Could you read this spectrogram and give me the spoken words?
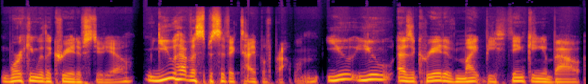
working with a creative studio, you have a specific type of problem. You, you as a creative, might be thinking about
